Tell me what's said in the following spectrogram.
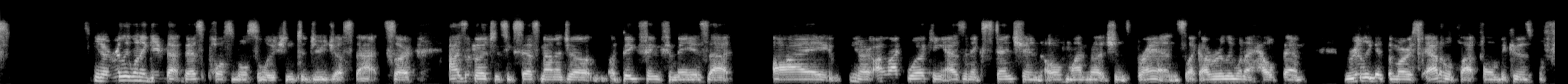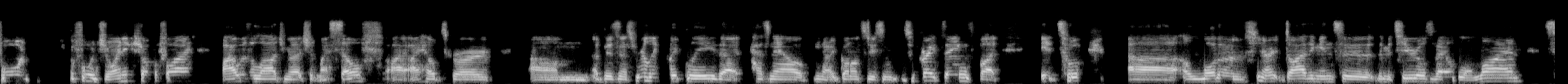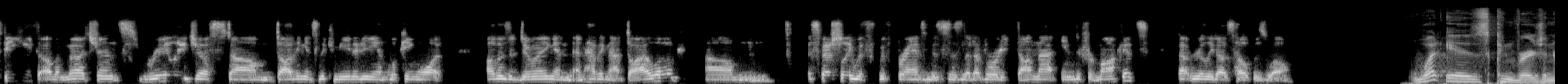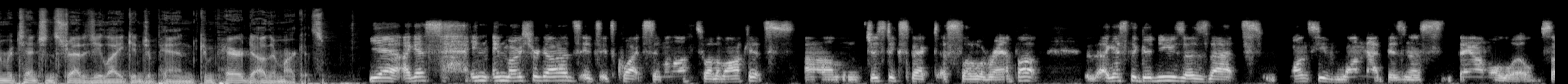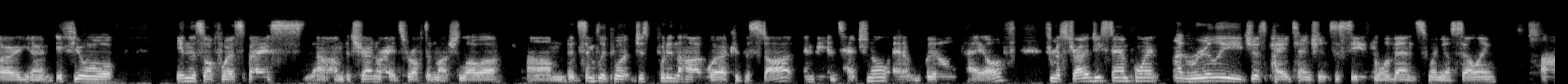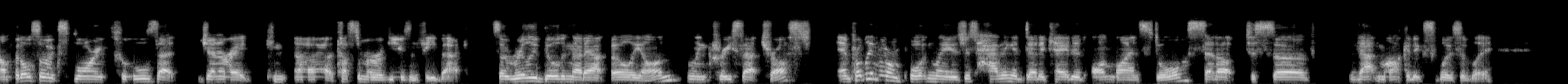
you know, really want to give that best possible solution to do just that. So, as a merchant success manager, a big thing for me is that I, you know, I like working as an extension of my merchants' brands. Like, I really want to help them really get the most out of the platform because before before joining Shopify, I was a large merchant myself. I, I helped grow um, a business really quickly that has now, you know, gone on to do some, some great things. But it took uh, a lot of you know diving into the materials available online, speaking to other merchants, really just um, diving into the community and looking what others are doing and, and having that dialogue. Um, especially with with brands and businesses that have already done that in different markets, that really does help as well. What is conversion and retention strategy like in Japan compared to other markets? Yeah, I guess in, in most regards, it's it's quite similar to other markets. Um, just expect a slower ramp up. I guess the good news is that once you've won that business, they are more loyal. So you know, if you're in the software space, um, the churn rates are often much lower. Um, but simply put, just put in the hard work at the start and be intentional, and it will pay off. From a strategy standpoint, I'd really just pay attention to seasonal events when you're selling, um, but also exploring tools that generate uh, customer reviews and feedback. So, really building that out early on will increase that trust. And probably more importantly, is just having a dedicated online store set up to serve that market exclusively.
